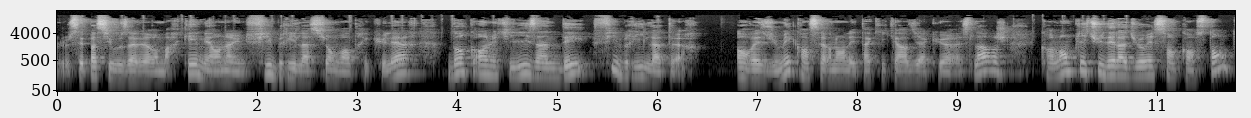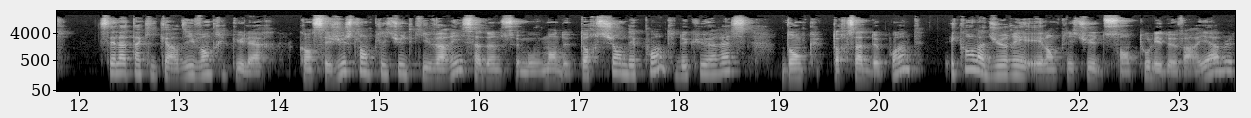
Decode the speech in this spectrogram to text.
Je ne sais pas si vous avez remarqué, mais on a une fibrillation ventriculaire, donc on utilise un défibrillateur. En résumé, concernant les tachycardies à QRS large, quand l'amplitude et la durée sont constantes, c'est la tachycardie ventriculaire. Quand c'est juste l'amplitude qui varie, ça donne ce mouvement de torsion des pointes de QRS, donc torsade de pointe. Et quand la durée et l'amplitude sont tous les deux variables,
